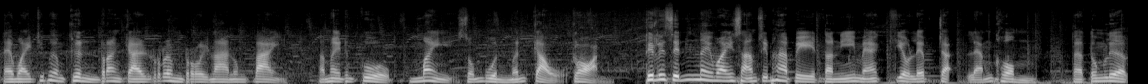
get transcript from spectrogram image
แต่วัยที่เพิ่มขึ้นร่างกายเริ่มโรยลาลงไปทำให้ทั้งคู่ไม่สมบูรณ์เหมือนเก่าก่อน ธีรศิลป์ในวัย 35 ปี ตอนนี้แม้เขี้ยวเล็บจะแหลมคม แต่ต้องเลือก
